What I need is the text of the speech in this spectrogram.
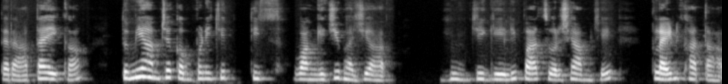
तर आता ऐका तुम्ही आमच्या कंपनीची तीच वांग्याची भाजी आहात जी गेली पाच वर्ष आमचे क्लायंट खात आहात.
